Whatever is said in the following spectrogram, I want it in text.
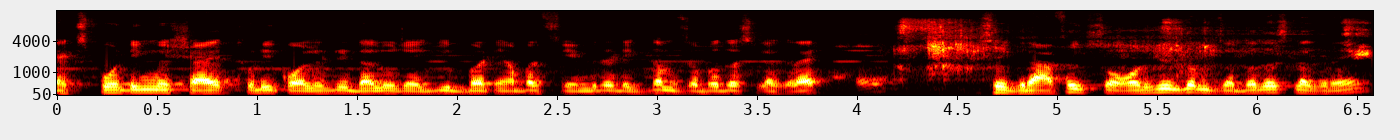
एक्सपोर्टिंग में शायद थोड़ी क्वालिटी डल हो जाएगी बट यहाँ पर फ्रेम रेट एकदम ज़बरदस्त लग रहा है। से ग्राफिक्स और भी एकदम ज़बरदस्त लग रहे हैं।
